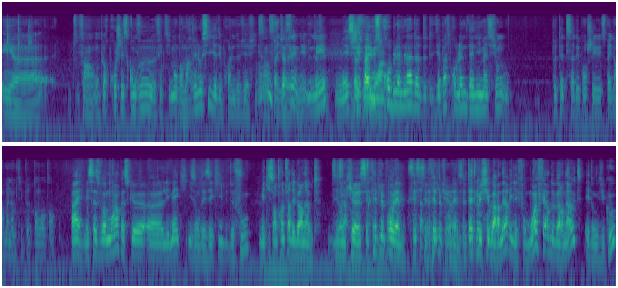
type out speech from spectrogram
Et euh, enfin, on peut reprocher ce qu'on veut. Effectivement, dans Marvel aussi, il y a des problèmes de VFX. hein, Mmh, ça, tout y a- fait. Mais, tout mais j'ai pas eu moins. ce problème-là. de- de- Il n'y a pas ce problème d'animation. Peut-être ça dépend chez Spider-Man un petit peu de temps en temps. Ouais, mais ça se voit moins parce que euh, les mecs, ils ont des équipes de fous, mais qui sont en train de faire des burn-out. Donc euh, c'est peut-être le problème. C'est ça. C'est peut-être le problème. Peut-être que chez. Warner, ils les font moins faire de burn-out, et donc du coup,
